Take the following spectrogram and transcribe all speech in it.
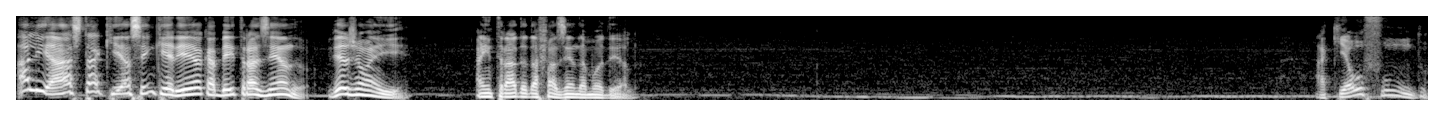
Aliás, está aqui, sem querer, eu acabei trazendo. Vejam aí a entrada da Fazenda Modelo. Aqui é o fundo,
